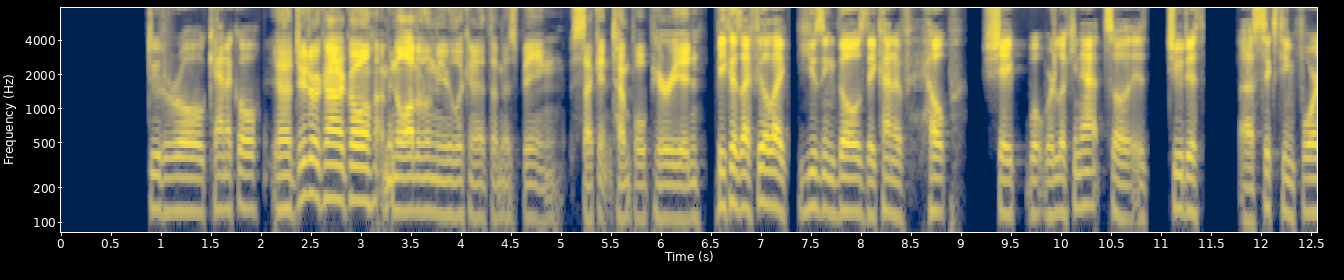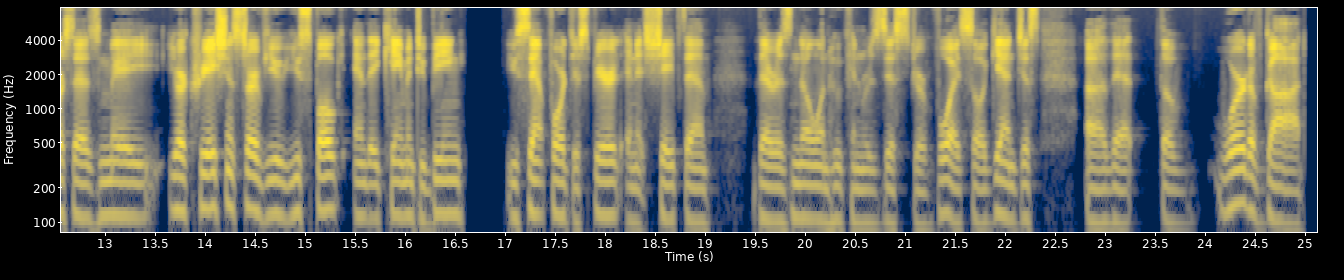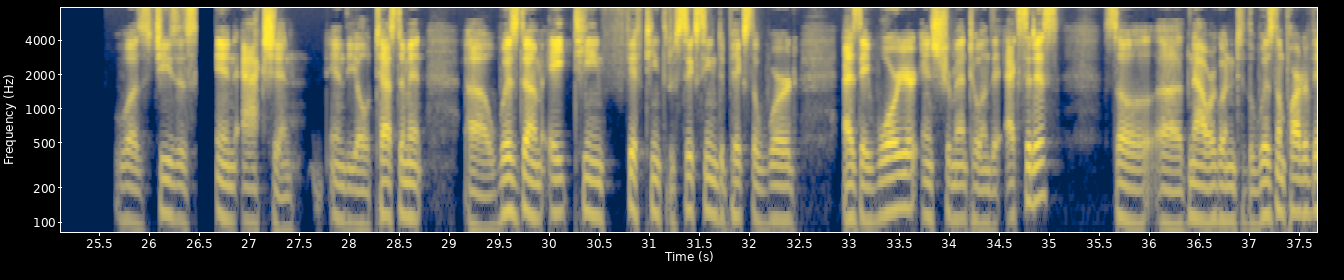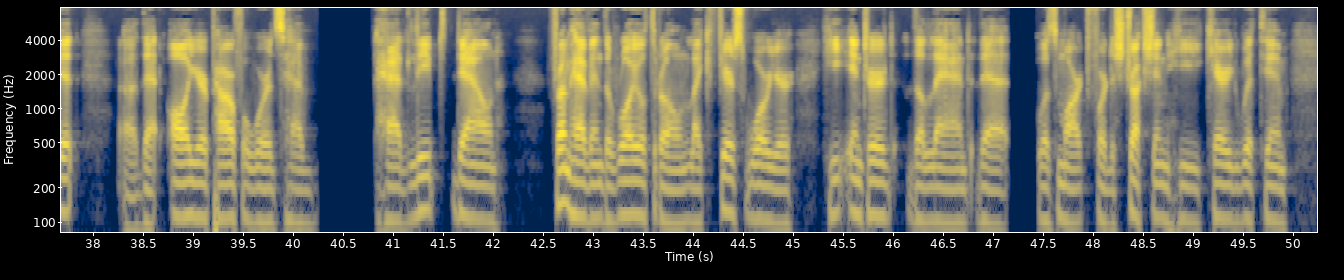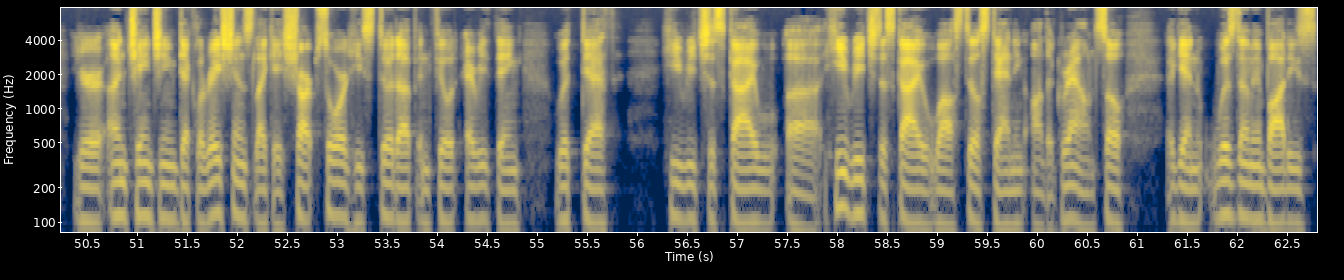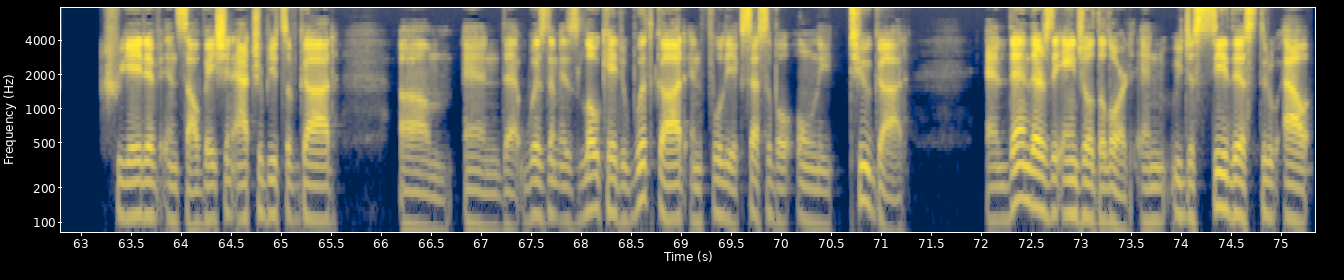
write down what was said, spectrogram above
Deuterocanonical. Yeah, Deuterocanonical. I mean, a lot of them you're looking at them as being Second Temple period. Because I feel like using those, they kind of help shape what we're looking at. So it's Judith uh, 16.4 says, May your creation serve you. You spoke and they came into being. You sent forth your spirit and it shaped them. There is no one who can resist your voice. So again, just uh, that the word of God was Jesus in action in the Old Testament. Uh, Wisdom 18, 15 through 16 depicts the word as a warrior instrumental in the Exodus. So uh, now we're going into the wisdom part of it. Uh, that all your powerful words have had leaped down from heaven, the royal throne, like fierce warrior, he entered the land that was marked for destruction. He carried with him your unchanging declarations like a sharp sword. He stood up and filled everything with death. He reached the sky. Uh, he reached the sky while still standing on the ground. So, again, wisdom embodies creative and salvation attributes of God um, and that wisdom is located with God and fully accessible only to God. And then there's the angel of the Lord. And we just see this throughout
